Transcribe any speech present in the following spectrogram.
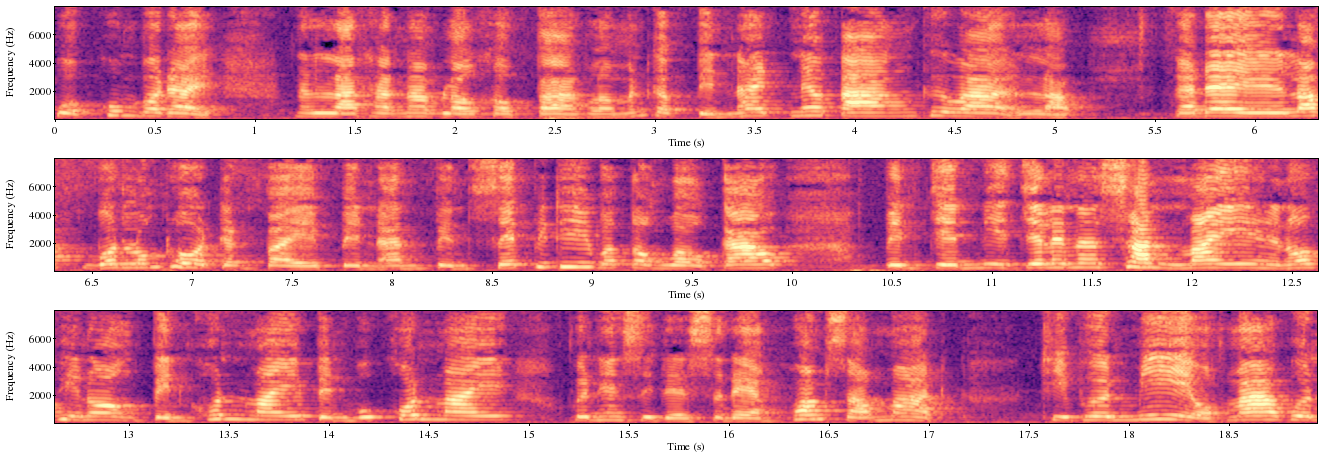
ควบคุมบ่ได้นั่นละถ้านำเราเข้าปากแล้วมันก็เป็นได้แนวต่างคือว่าหลับก็ได้รับบทลงโทษกันไปเป็นอันเป็นเซตพิธีบ่ต้องเว้าก้าวเป็นเจนนี่เจเลนอชั่นใหม่เนาะพี่น้องเป็นคนใหม่เป็นบุคคลใหม่เพิ่นแห่งสิได้แสดงความสามารถที่เพิ่นมีออกมาเพิ่น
